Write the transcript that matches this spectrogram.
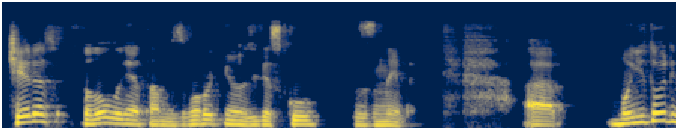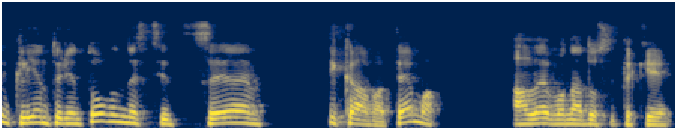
через встановлення там зворотнього зв'язку з ними. Е, моніторинг клієнторієнтованості це цікава тема, але вона досить таки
